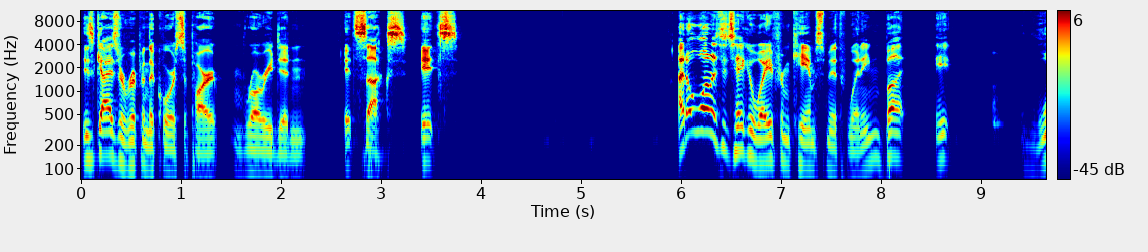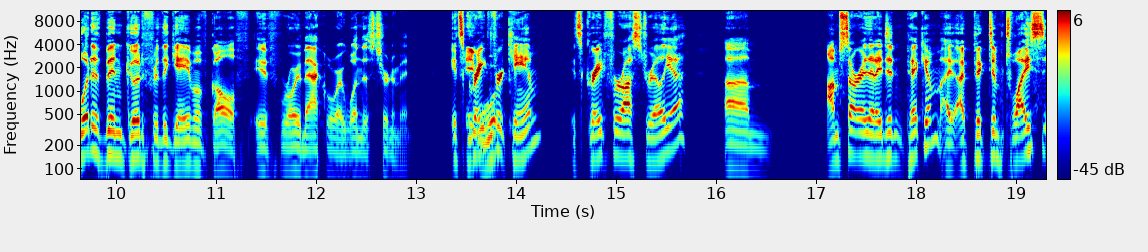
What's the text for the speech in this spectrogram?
These guys are ripping the course apart. Rory didn't. It sucks. It's. I don't want it to take away from Cam Smith winning, but it would have been good for the game of golf if Rory McIlroy won this tournament. It's great it w- for Cam. It's great for Australia. Um, I'm sorry that I didn't pick him. I, I picked him twice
